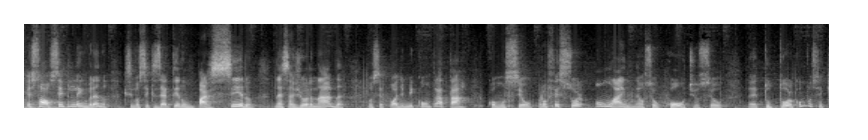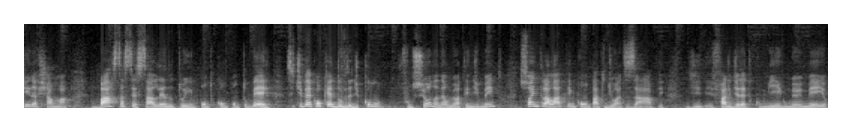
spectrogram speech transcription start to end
Pessoal, sempre lembrando que se você quiser ter um parceiro nessa jornada, você pode me contratar como seu professor online, né? o seu coach, o seu é, tutor, como você queira chamar. Basta acessar lendotwin.com.br. Se tiver qualquer dúvida de como funciona né, o meu atendimento, só entrar lá, tem contato de WhatsApp, de, fale direto comigo, meu e-mail,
